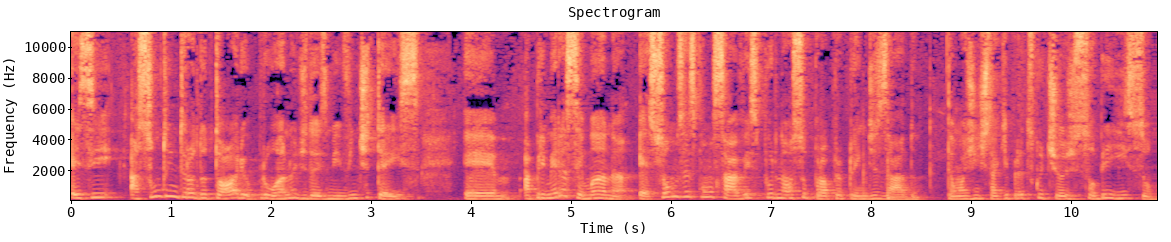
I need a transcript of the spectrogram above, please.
esse assunto introdutório para o ano de 2023, é, a primeira semana é somos responsáveis por nosso próprio aprendizado. Então, a gente está aqui para discutir hoje sobre isso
